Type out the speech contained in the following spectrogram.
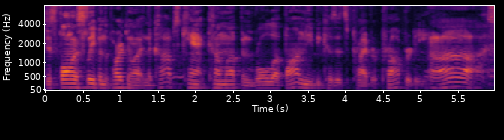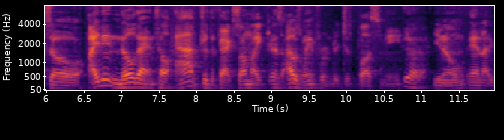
just falling asleep in the parking lot, and the cops can't come up and roll up on me because it's private property. Ah. So I didn't know that until after the fact. So I'm like, cause I was waiting for him to just bust me. Yeah. You know, and I,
